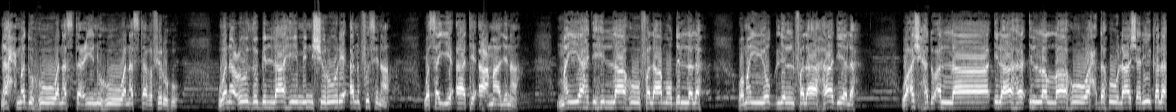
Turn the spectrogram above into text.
نحمده ونستعينه ونستغفره ونعوذ بالله من شرور انفسنا وسيئات اعمالنا من يهده الله فلا مضل له ومن يضلل فلا هادي له واشهد ان لا اله الا الله وحده لا شريك له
